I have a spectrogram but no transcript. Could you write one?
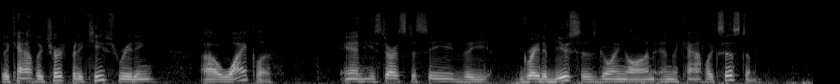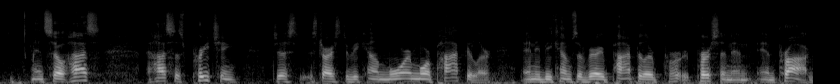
the Catholic Church, but he keeps reading uh, Wycliffe, and he starts to see the great abuses going on in the Catholic system. And so Huss, Huss's preaching just starts to become more and more popular, and he becomes a very popular per person in, in Prague.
